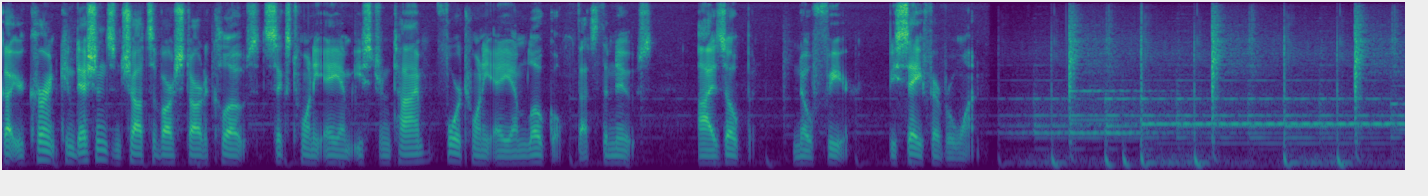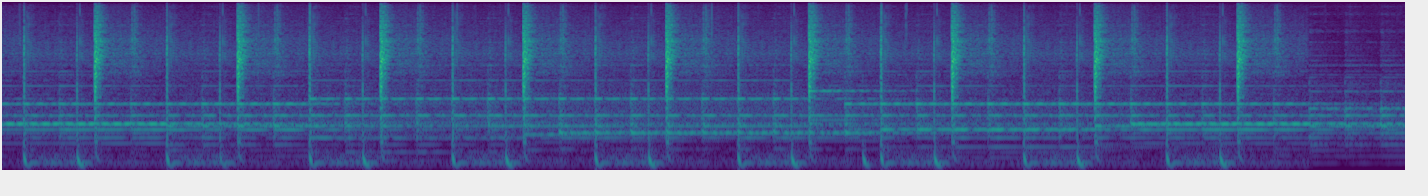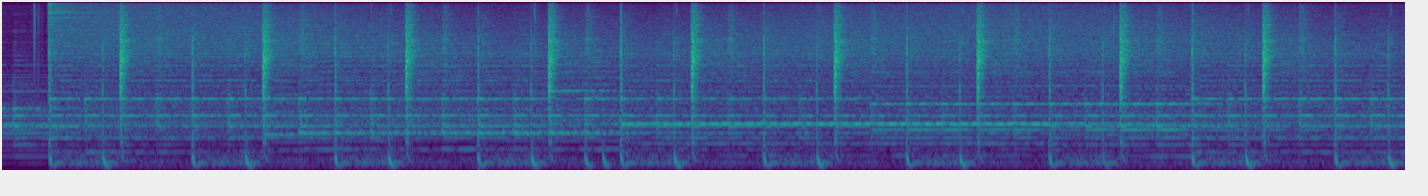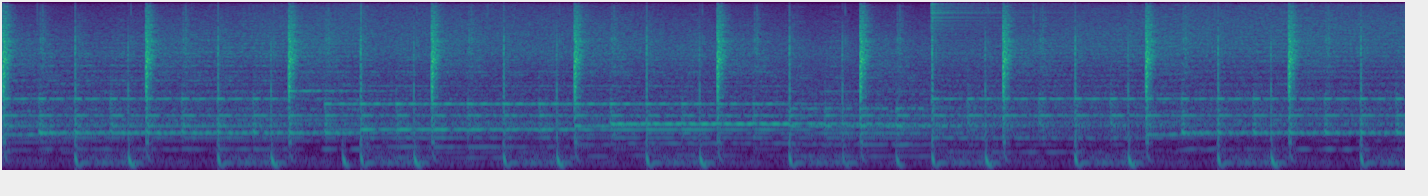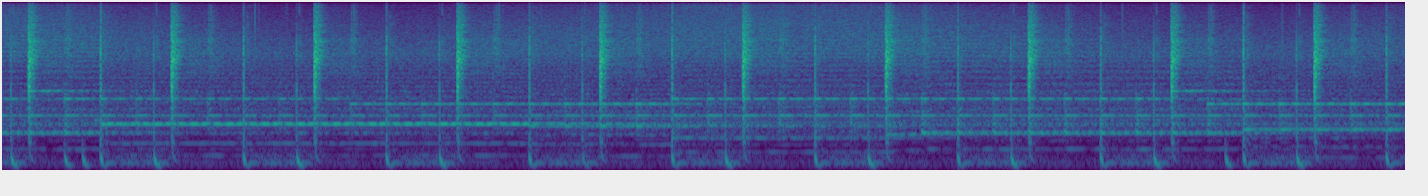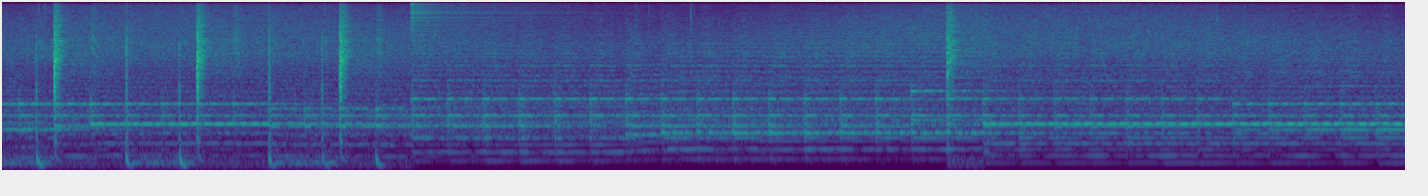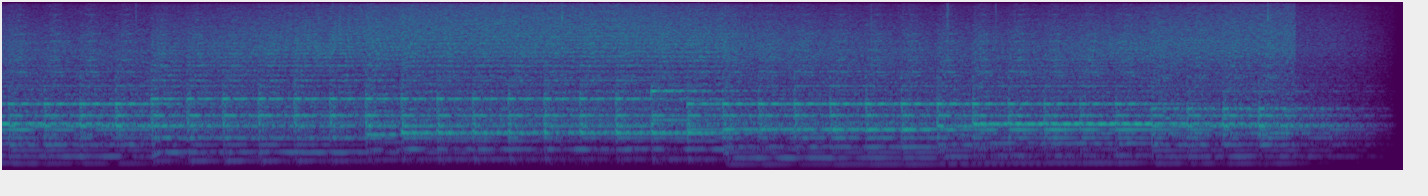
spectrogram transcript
Got your current conditions and shots of our star to close at 6:20 a.m. Eastern Time, 4:20 a.m. local. That's the news. Eyes open, no fear. Be safe everyone.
